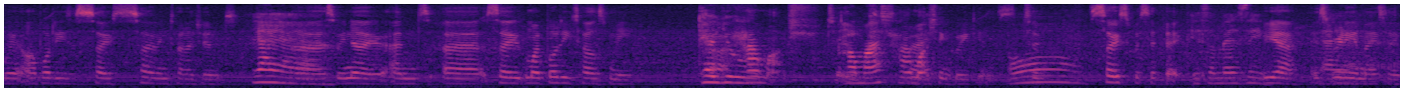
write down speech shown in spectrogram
where our bodies are so so intelligent yeah yeah, uh, as we know, and uh, so my body tells me tell uh, you how much to how eat, much, how right. much ingredients. So, oh so specific. it's amazing Yeah, it's Yeah, really yeah, yeah. amazing.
